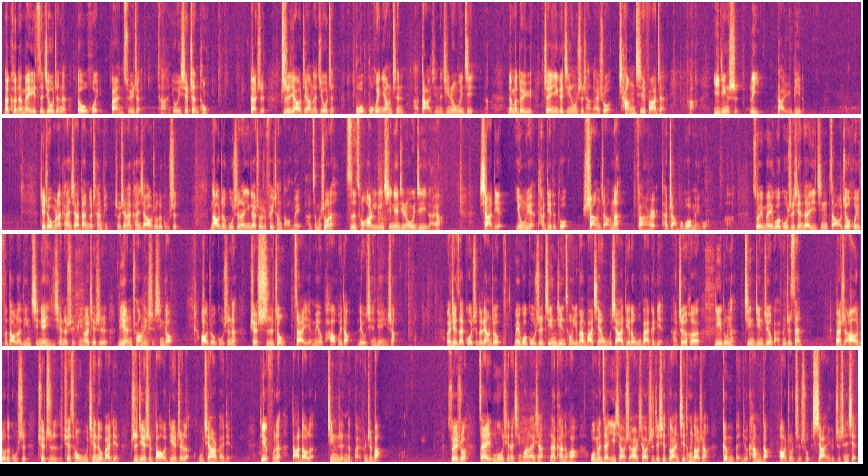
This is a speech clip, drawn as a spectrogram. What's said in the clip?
那可能每一次纠正呢，都会伴随着啊有一些阵痛，但是只要这样的纠正不不会酿成啊大型的金融危机啊。那么对于整一个金融市场来说，长期发展啊，一定是利大于弊的。接着我们来看一下单个产品，首先来看一下澳洲的股市。那澳洲股市呢，应该说是非常倒霉啊。怎么说呢？自从2007年金融危机以来啊，下跌永远它跌得多，上涨呢反而它涨不过美国啊。所以美国股市现在已经早就恢复到了07年以前的水平，而且是连创历史新高。澳洲股市呢，却始终再也没有爬回到六千点以上，而且在过去的两周，美国股市仅仅从一万八千五下跌了五百个点啊，折合力度呢仅仅只有百分之三，但是澳洲的股市却只却从五千六百点直接是暴跌至了五千二百点，跌幅呢达到了惊人的百分之八。所以说，在目前的情况来下来看的话，我们在一小时、二小时这些短期通道上根本就看不到澳洲指数下一个支撑线，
